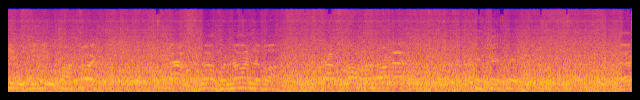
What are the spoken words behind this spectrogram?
ที่อยู่ที่อยู่มาช่วยนั่งน้าคนนอนเลยป่ะงรอมานอนแล้วเออ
